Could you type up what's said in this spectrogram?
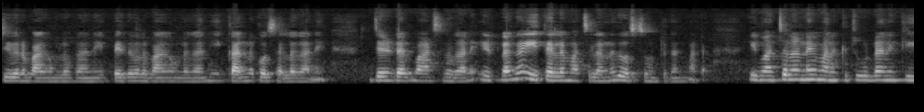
చివరి భాగంలో కానీ పెదవుల భాగంలో కానీ కన్ను కోసల్లో కానీ జెనిటల్ పార్ట్స్లో కానీ ఇట్లాగా ఈ తెల్ల మచ్చలు అనేది వస్తూ ఉంటుంది అనమాట ఈ మచ్చలు అనేవి మనకి చూడడానికి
